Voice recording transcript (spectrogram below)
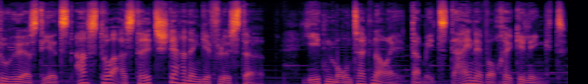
Du hörst jetzt Astro Astrids Sternengeflüster. Jeden Montag neu, damit deine Woche gelingt.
